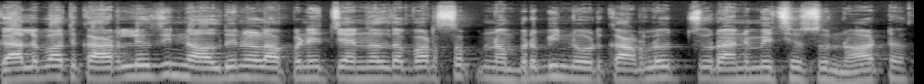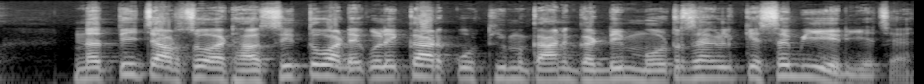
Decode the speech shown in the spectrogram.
ਗੱਲਬਾਤ ਕਰ ਲਿਓ ਜੀ, ਨਾਲ ਦੇ ਨਾਲ ਆਪਣੇ ਚੈਨਲ ਦਾ WhatsApp ਨੰਬਰ ਵੀ ਨੋਟ ਕਰ ਲਓ 94659 29488 ਤੁਹਾਡੇ ਕੋਲੇ ਘਰ ਕੋਠੀ, ਮਕਾਨ, ਗੱਡੀ, ਮੋਟਰਸਾਈਕਲ, ਕਿਸੇ ਵੀ ਏਰੀਆ 'ਚ ਹੈ।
